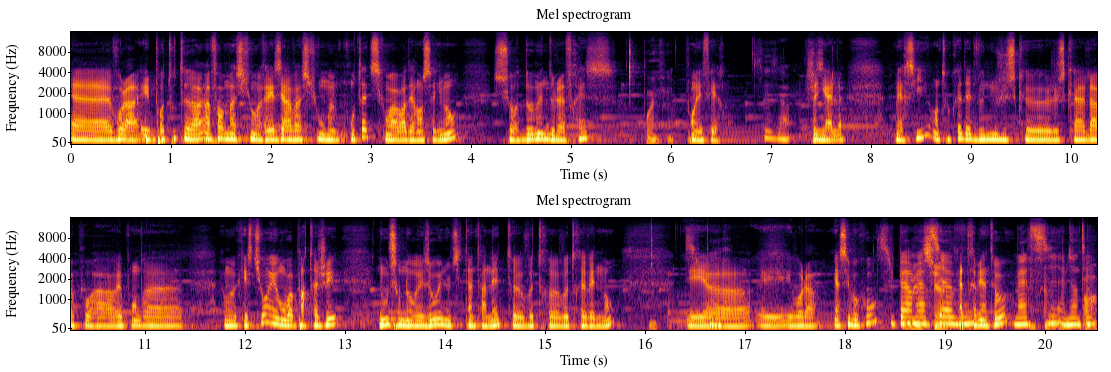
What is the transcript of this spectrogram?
Euh, voilà, et pour toute information, réservation ou même contact, si on va avoir des renseignements, sur domaine de la .fr. fraise.fr. C'est ça. Génial. Merci en tout cas d'être venu jusqu'à là pour euh, répondre à, à mes questions et on va partager, nous, sur nos réseaux et notre site internet, votre, votre événement. Et, Super. euh, et- et voilà. Merci beaucoup. Super, Merci merci, à vous. À très bientôt. Merci, à bientôt.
